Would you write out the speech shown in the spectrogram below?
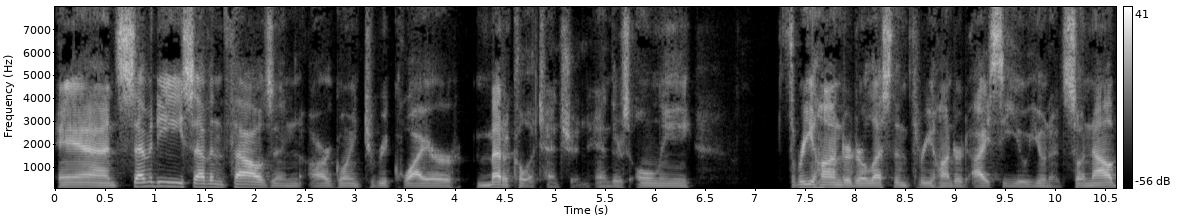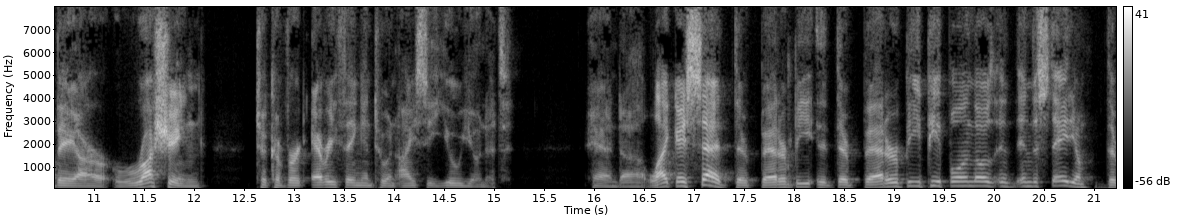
And 77,000 are going to require medical attention. And there's only 300 or less than 300 ICU units. So now they are rushing to convert everything into an ICU unit. And uh, like I said, there better be there better be people in those in, in the stadium. The,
